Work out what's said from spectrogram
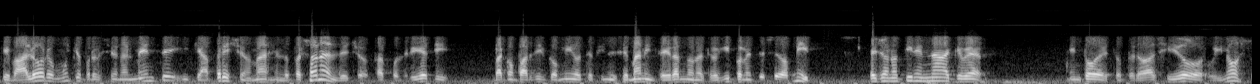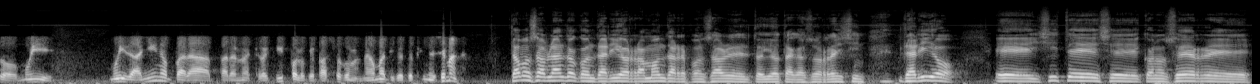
que valoro mucho profesionalmente y que aprecio además en lo personal. De hecho, Paco Aldriguetti va a compartir conmigo este fin de semana integrando nuestro equipo en el TC2000. Ellos no tienen nada que ver en todo esto, pero ha sido ruinoso, muy muy dañino para, para nuestro equipo lo que pasó con los neumáticos este fin de semana. Estamos hablando con Darío Ramonda, responsable del Toyota Gazoo Racing. Darío, eh, hiciste eh, conocer eh,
